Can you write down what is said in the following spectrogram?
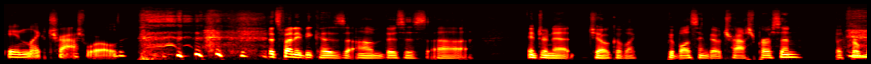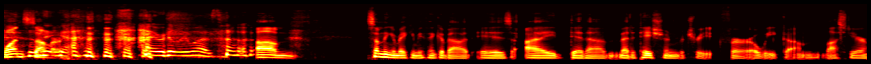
in like trash world. it's funny because um, there's this uh, internet joke of like people are saying they're a trash person, but for one summer, I really was. um, something you're making me think about is I did a meditation retreat for a week um, last year,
